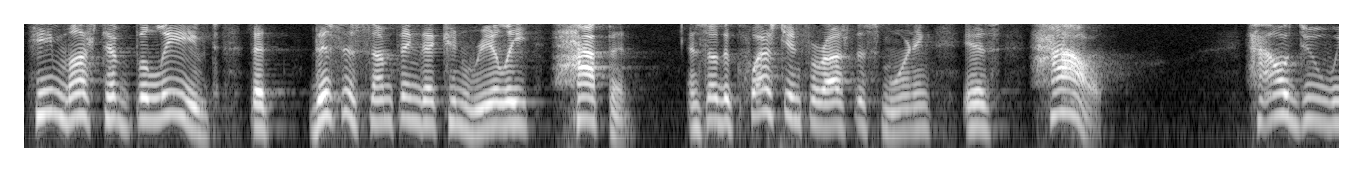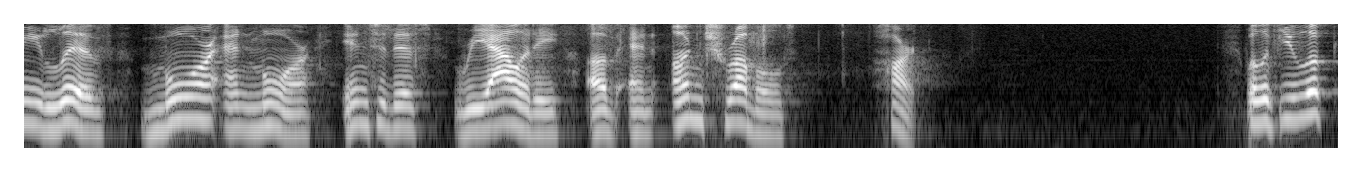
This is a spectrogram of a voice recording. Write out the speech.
he must have believed this is something that can really happen. And so the question for us this morning is how? How do we live more and more into this reality of an untroubled heart. Well, if you look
